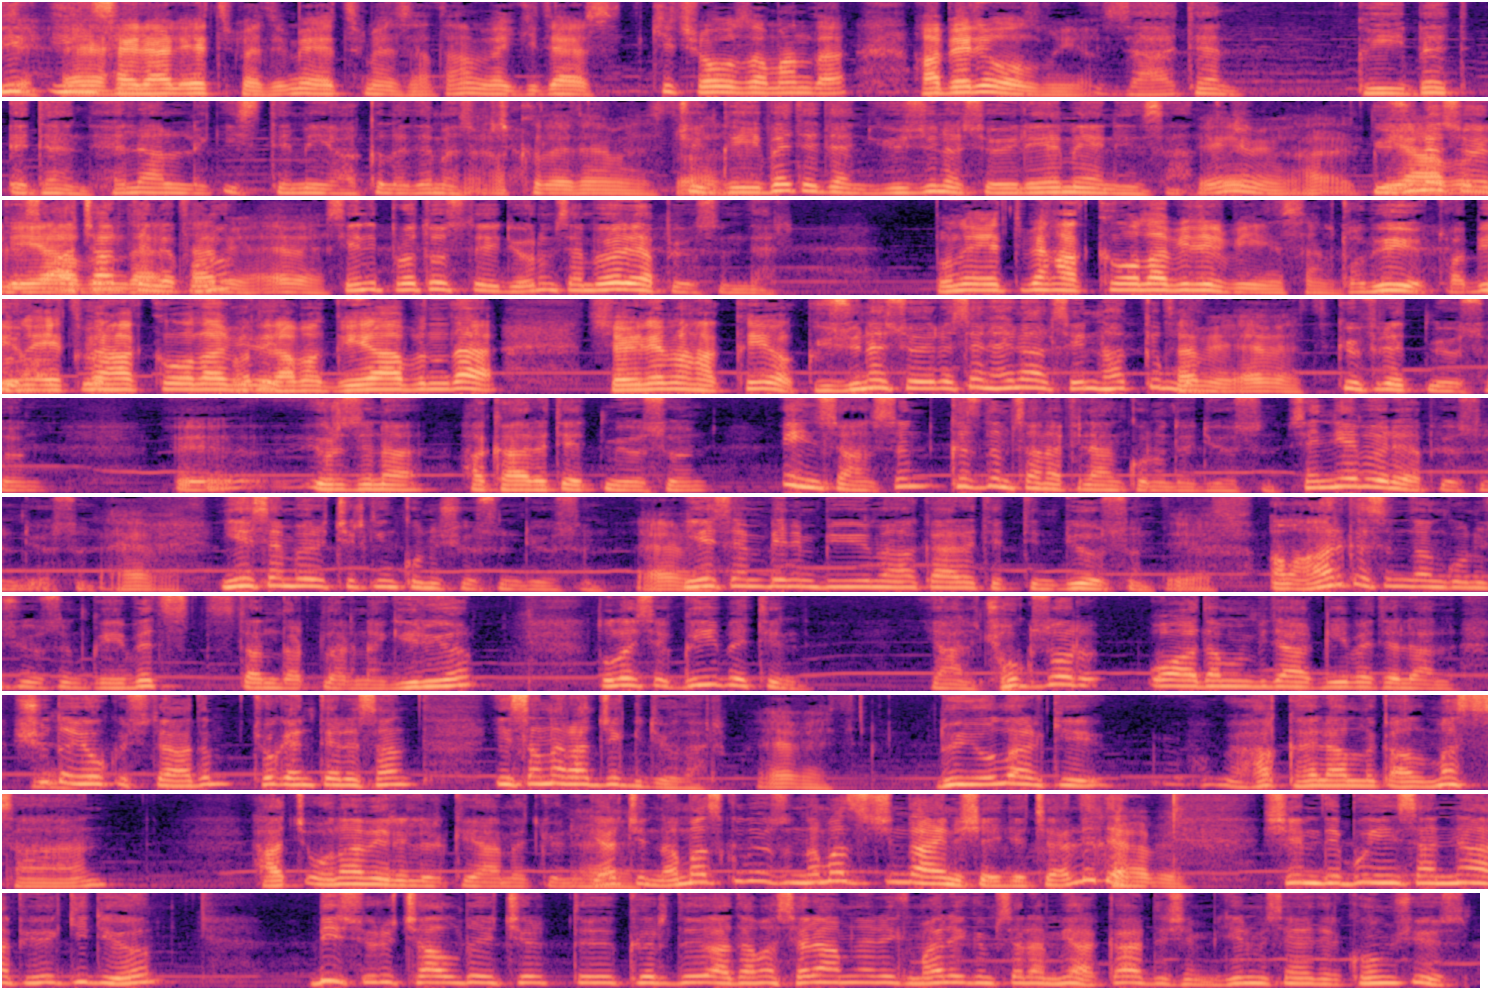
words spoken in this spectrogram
Bir He- insan helal etmedi mi etmez adam ve gidersin. Ki çoğu zaman da haberi olmuyor. zaten gıybet eden helallik istemeyi akıl edemez hocam. Akıl edemez. Çünkü doğru. gıybet eden yüzüne söyleyemeyen insan. Değil mi? Ha, Yüzüne gıyabı- söylese, açar telefonu. Tabii, evet. Seni protesto ediyorum sen böyle yapıyorsun der. Bunu etme hakkı olabilir bir insanın. Tabii tabii. Bunu hakkı. etme hakkı olabilir Tabii. ama gıyabında söyleme hakkı yok. Yüzüne söylesen helal senin hakkın bu. Tabii evet. Küfür etmiyorsun. E, ırzına hakaret etmiyorsun. İnsansın kızdım sana filan konuda diyorsun. Sen niye böyle yapıyorsun diyorsun. Evet. Niye sen böyle çirkin konuşuyorsun diyorsun. Evet. Niye sen benim büyüğüme hakaret ettin diyorsun. diyorsun. Ama arkasından konuşuyorsun gıybet standartlarına giriyor. Dolayısıyla gıybetin yani çok zor o adamın bir daha gıybet helal. Şu da yok üstadım çok enteresan. İnsanlar hacca gidiyorlar. Evet. Duyuyorlar ki hak helallik almazsan hac ona verilir kıyamet günü. Evet. Gerçi namaz kılıyorsun namaz için de aynı şey geçerli de. Tabii. Şimdi bu insan ne yapıyor? Gidiyor bir sürü çaldığı, çırptığı, kırdığı adama selamünaleyküm, aleykümselam. Ya kardeşim 20 senedir komşuyuz.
